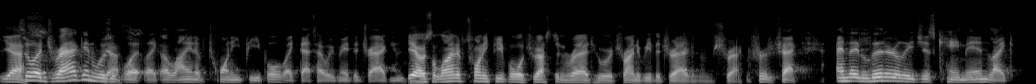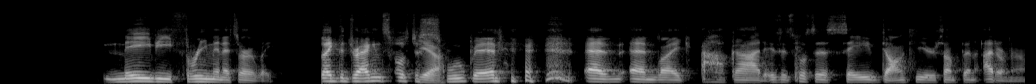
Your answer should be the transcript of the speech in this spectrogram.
yes. So a dragon was Yes. what like a line of 20 people, like that's how we made the dragon. yeah, it was a line of 20 people dressed in red who were trying to be the dragon from Shrek. for track. And they literally just came in like maybe three minutes early. Like the dragon's supposed to Yeah. swoop in and and like, oh god, is it supposed to save Donkey or something? I don't know.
